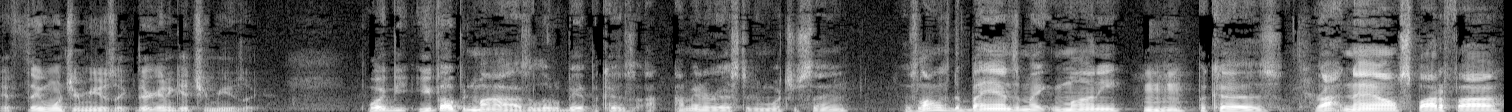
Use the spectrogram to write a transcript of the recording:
if they want your music, they're going to get your music. Well, you- you've opened my eyes a little bit because I'm interested in what you're saying. As long as the bands make money, Mm-hmm. because right now Spotify,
